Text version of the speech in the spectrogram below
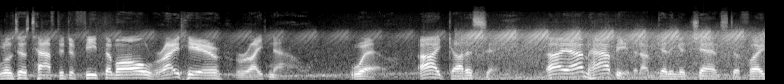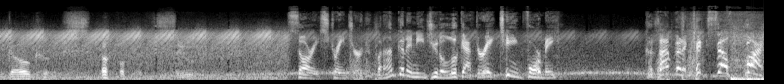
We'll just have to defeat them all right here, right now. Well, I gotta say, I am happy that I'm getting a chance to fight Goku so soon. Sorry, stranger, but I'm gonna need you to look after 18 for me. Cause I'm gonna kick Cell's butt!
